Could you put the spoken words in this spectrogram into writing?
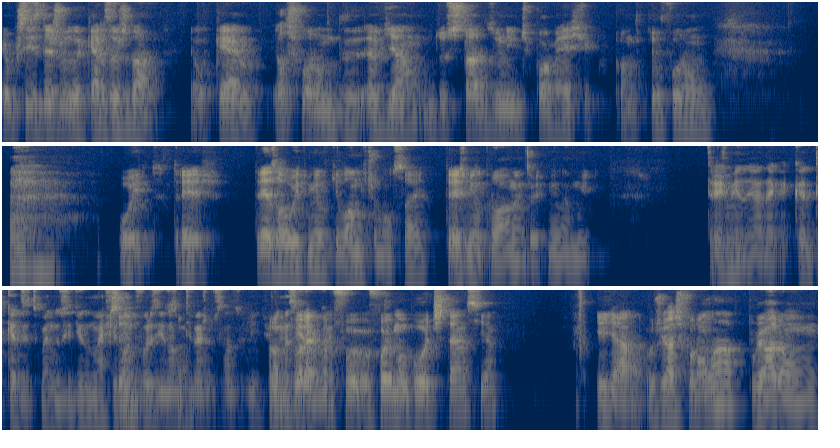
Eu preciso de ajuda, queres ajudar? Ele, quero. Eles foram de avião dos Estados Unidos para o México. Pronto, aquilo foram 8, 3, 3 ou 8 mil quilómetros, não sei. 3 mil provavelmente, 8 mil é muito. 3 mil, yeah, de- quer quer dizer, depende do sítio do México Sim, onde fores e de onde estiveres nos Estados Unidos. Pronto, Mas, whatever. yeah, Foi, foi uma boa distância. E já, os gajos foram lá, pegaram,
